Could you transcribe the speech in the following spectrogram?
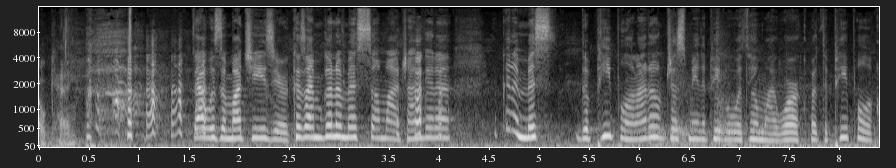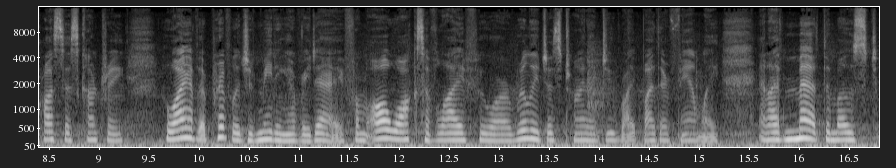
Okay. that was a much easier because I'm going to miss so much. I'm going to I'm going to miss the people, and I don't just mean the people with whom I work, but the people across this country who I have the privilege of meeting every day from all walks of life who are really just trying to do right by their family. And I've met the most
